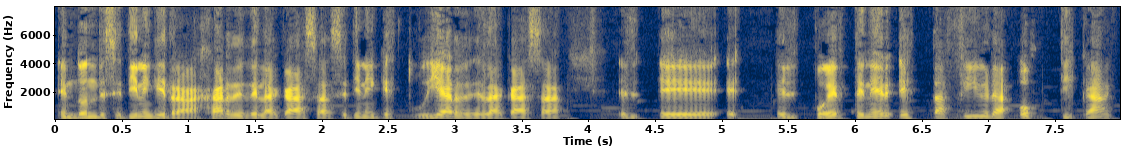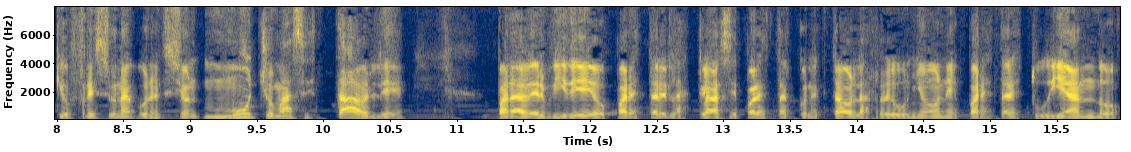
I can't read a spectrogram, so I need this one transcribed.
en donde se tiene que trabajar desde la casa, se tiene que estudiar desde la casa, el, eh, eh, poder tener esta fibra óptica que ofrece una conexión mucho más estable para ver videos, para estar en las clases, para estar conectado a las reuniones, para estar estudiando.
